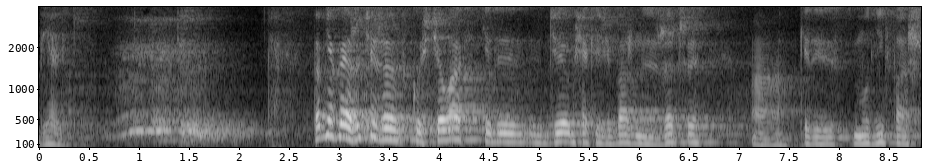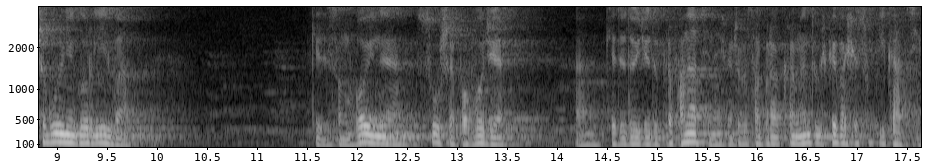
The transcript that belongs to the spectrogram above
Wielki. Pewnie kojarzycie, że w kościołach, kiedy dzieją się jakieś ważne rzeczy, a kiedy jest modlitwa szczególnie gorliwa, kiedy są wojny, susze, powodzie, kiedy dojdzie do profanacji Najświętszego Sakramentu, śpiewa się suplikację.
